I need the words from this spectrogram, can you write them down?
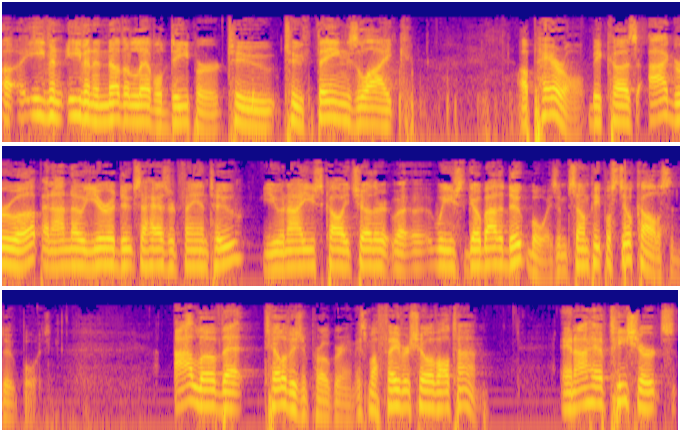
uh, even even another level deeper to to things like apparel because I grew up and I know you're a Dukes of Hazzard fan too. You and I used to call each other. uh, We used to go by the Duke Boys, and some people still call us the Duke Boys. I love that television program. It's my favorite show of all time, and I have T-shirts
